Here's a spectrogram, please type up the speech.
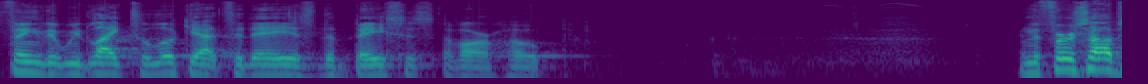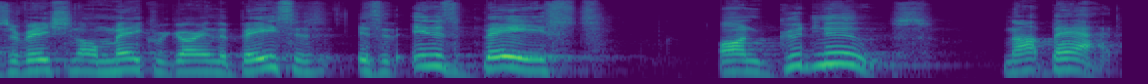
thing that we'd like to look at today is the basis of our hope. And the first observation I'll make regarding the basis is that it is based on good news, not bad.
